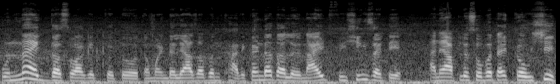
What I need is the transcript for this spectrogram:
पुन्हा एकदा स्वागत करतो. तर मंडळी आज आपण खारखंडात आलोय नाईट फिशिंगसाठी आणि आपल्यासोबत आहे कौशिक.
